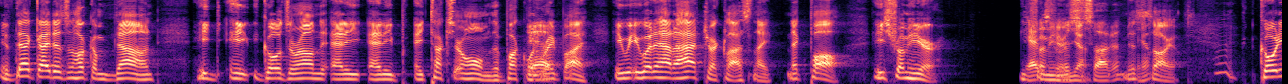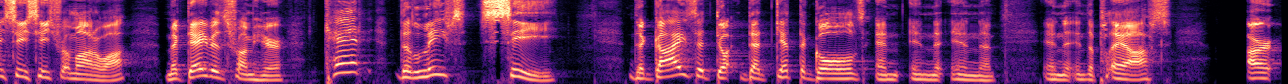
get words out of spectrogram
If that guy doesn't hook him down, he he goes around and he and he, he tucks her home. The buck went Yeah. right by. He, he would have had a hat trick last night. Nick Paul. He's from here. He's Yeah, from he's here. from yeah. Mississauga. Yep. Mississauga. Cody Ceci's from Ottawa. McDavid's from here. Can't the Leafs see the guys that do, that get the goals and in the in the in the in the playoffs are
